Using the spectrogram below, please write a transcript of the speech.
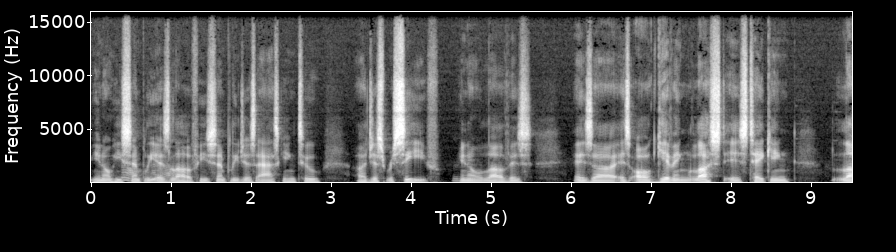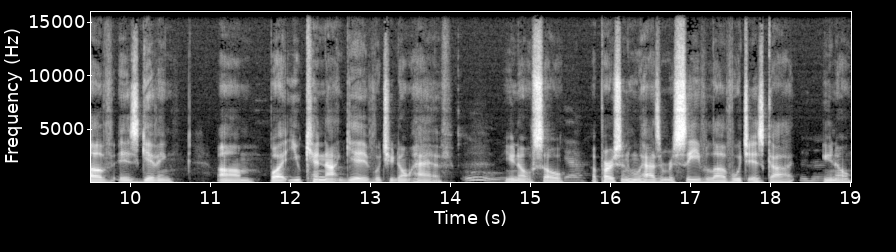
You know He simply is love. He's simply just asking to uh, just receive. You know, Mm-hmm. love is is uh, is all giving. Lust is taking. Love is giving. Um, but you cannot give what you don't have. Ooh, You know, so yeah. a person who hasn't received love, which is God, Mm-hmm. you know,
